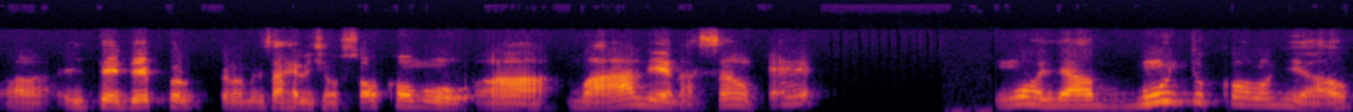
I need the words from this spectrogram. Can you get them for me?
uh, entender pelo, pelo, menos a religião só como uh, uma alienação, é um olhar muito colonial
